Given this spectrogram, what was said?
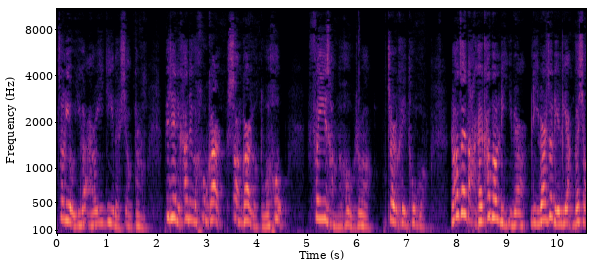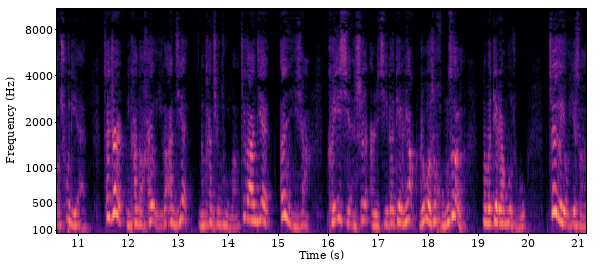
这里有一个 LED 的小灯，并且你看这个后盖上盖有多厚，非常的厚，是吧？这儿可以透光，然后再打开，看到里边，里边这里两个小触点，在这儿你看到还有一个按键，能看清楚吗？这个按键摁一下。可以显示耳机的电量，如果是红色了，那么电量不足，这个有意思啊，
